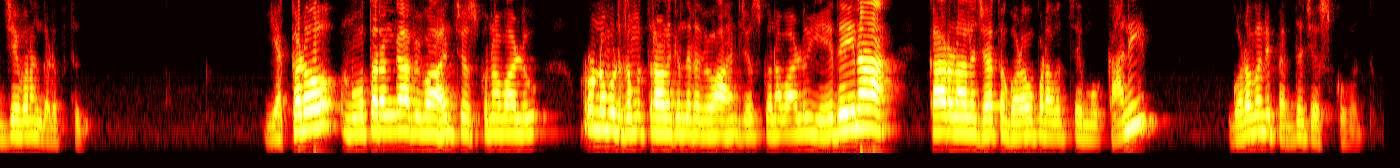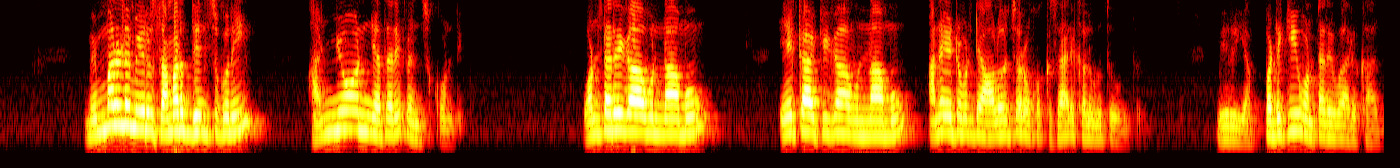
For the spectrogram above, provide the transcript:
జీవనం గడుపుతుంది. ఎక్కడో నూతనంగా వివాహం చేసుకున్న వాళ్ళు రెండు మూడు సంవత్సరాల కిందట వివాహం చేసుకున్న వాళ్ళు ఏదైనా కారణాల చేత గొడవ పడవచ్చేమో కానీ గొడవని పెద్ద చేసుకోవద్దు. మిమ్మల్ని మీరు సమర్థించుకుని అన్యోన్యతని పెంచుకోండి. ఒంటరిగా ఉన్నాము ఏకాకిగా ఉన్నాము అనేటువంటి ఆలోచన ఒక్కొక్కసారి కలుగుతూ ఉంటుంది. మీరు ఎప్పటికీ ఒంటరి వారు కాదు.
